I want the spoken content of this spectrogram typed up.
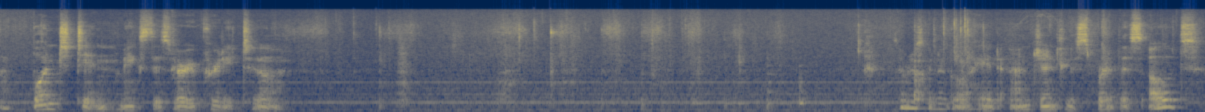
A Bundt tin makes this very pretty too. So I'm just going to go ahead and gently spread this out.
